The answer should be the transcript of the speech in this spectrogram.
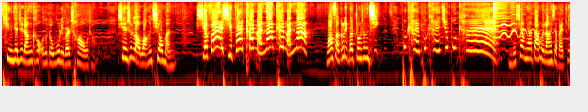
听见这两口子搁屋里边吵吵，先是老王敲门。媳妇儿，媳妇儿，开门呐，开门呐！王嫂搁里边装生气，不开，不开就不开。你这像不像大灰狼、小白兔？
